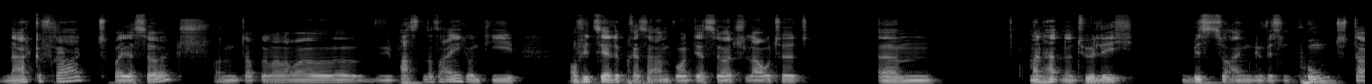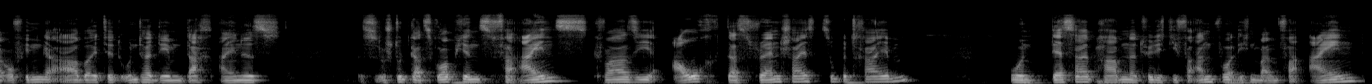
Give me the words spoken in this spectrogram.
nachgefragt bei der Search und habe gesagt, wie passt denn das eigentlich? Und die offizielle Presseantwort der Search lautet, ähm, man hat natürlich bis zu einem gewissen Punkt darauf hingearbeitet, unter dem Dach eines Stuttgart Scorpions Vereins quasi auch das Franchise zu betreiben. Und deshalb haben natürlich die Verantwortlichen beim Verein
